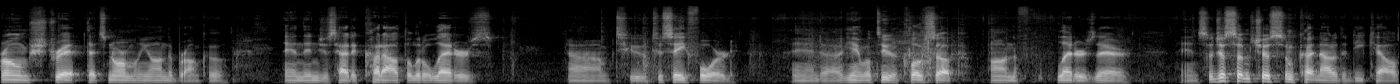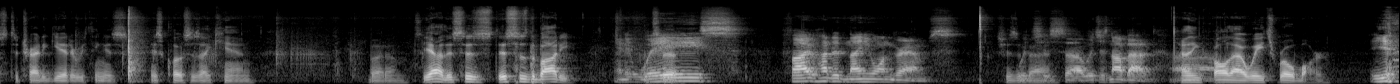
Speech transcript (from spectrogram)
chrome strip that's normally on the Bronco, and then just had to cut out the little letters um, to to say Ford, and uh, again we'll do a close up on the letters there. And so just some just some cutting out of the decals to try to get everything as as close as I can. But um, so yeah, this is this is the body. And it weighs it. 591 grams. Which is which is uh, which is not bad. I think uh, all that weight's roll bar. Yeah,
